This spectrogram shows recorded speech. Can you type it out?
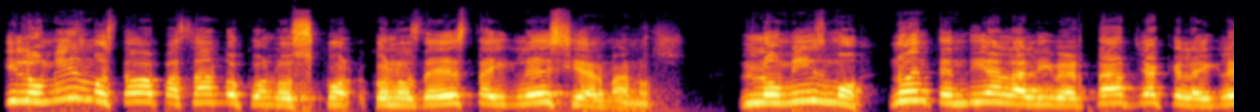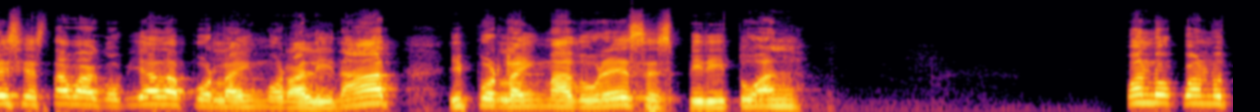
Y lo mismo estaba pasando con los, con, los de esta iglesia, hermanos. Lo mismo, no entendían la libertad ya que la iglesia estaba agobiada por la inmoralidad y por la inmadurez espiritual. Cuando, cuando,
